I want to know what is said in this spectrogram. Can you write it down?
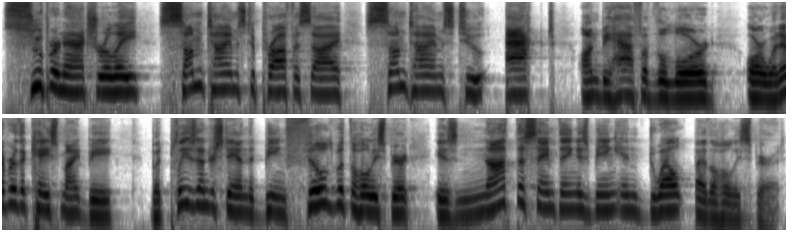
supernaturally, sometimes to prophesy, sometimes to act on behalf of the Lord, or whatever the case might be. But please understand that being filled with the Holy Spirit is not the same thing as being indwelt by the Holy Spirit.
